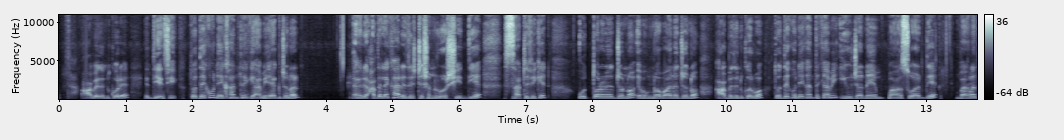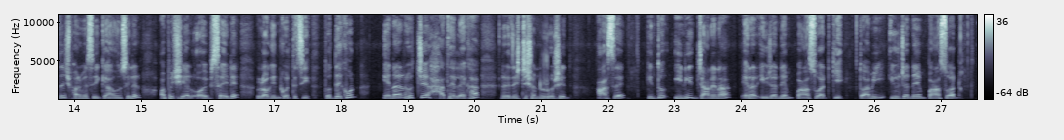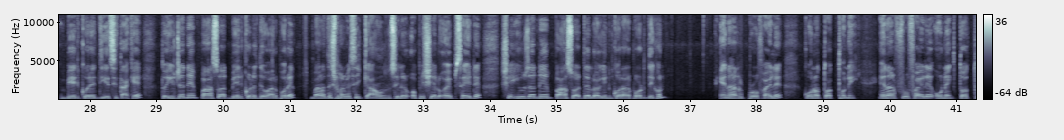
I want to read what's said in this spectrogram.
আবেদন করে দিয়েছি। তো দেখুন, এখান থেকে আমি একজনের হাতে লেখা রেজিস্ট্রেশন রসিদ দিয়ে সার্টিফিকেট উত্তোলনের জন্য এবং নবায়নের জন্য আবেদন করব। তো দেখুন, এখান থেকে আমি ইউজার নেম পাসওয়ার্ড দিয়ে বাংলাদেশ ফার্মেসি কাউন্সিলের অফিসিয়াল ওয়েবসাইটে লগ করতেছি। তো দেখুন, এনার হচ্ছে হাতে লেখা রেজিস্ট্রেশন রসিদ আছে, কিন্তু ইনি জানে না এনার ইউজার নেম পাসওয়ার্ড কি। তো আমি ইউজার নেম পাসওয়ার্ড বের করে দিয়েছি তাকে। তো ইউজার নেম পাসওয়ার্ড বের করে দেওয়ার পরে বাংলাদেশ ফার্মেসি কাউন্সিলের অফিসিয়াল ওয়েবসাইটে সেই ইউজার নেম পাসওয়ার্ড দিয়ে লগ করার পর দেখুন এনার প্রোফাইলে কোনো তথ্য নেই। এনার প্রোফাইলে অনেক তথ্য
